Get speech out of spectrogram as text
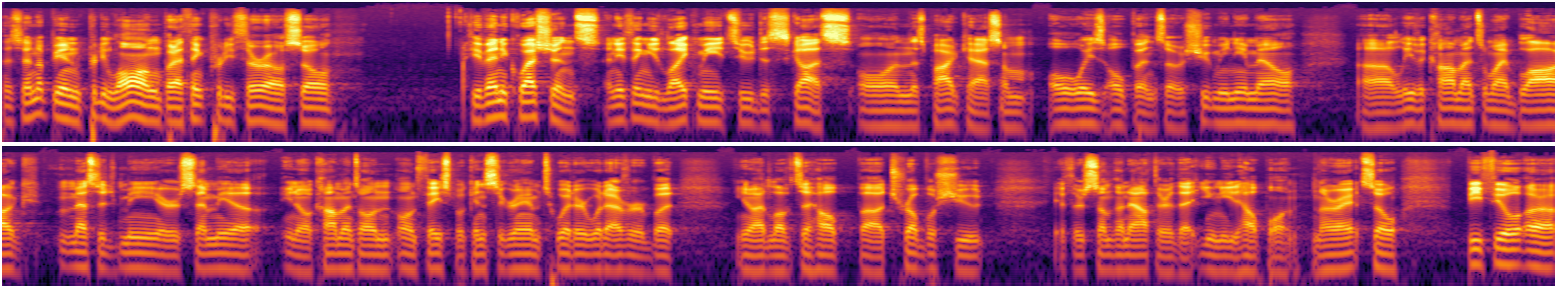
this ended up being pretty long, but I think pretty thorough. So, if you have any questions, anything you'd like me to discuss on this podcast, I'm always open. So shoot me an email, uh, leave a comment on my blog, message me, or send me a you know a comment on on Facebook, Instagram, Twitter, whatever. But you know I'd love to help uh, troubleshoot if there's something out there that you need help on. All right, so be feel uh,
